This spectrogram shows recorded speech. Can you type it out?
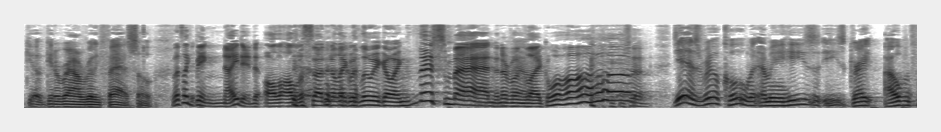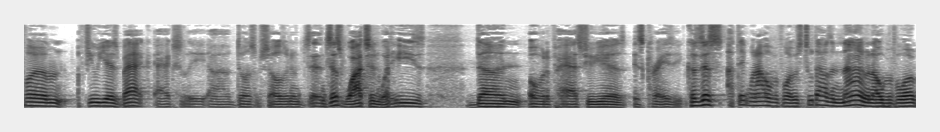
get, get around really fast. So That's like being knighted all, all of a sudden, like with Louis going, this man, and everyone's like, what? Yeah, it's real cool. Man. I mean, he's he's great. I opened for him a few years back, actually, uh, doing some shows with him, and just watching what he's done over the past few years is crazy. Because just I think when I opened for him, it was 2009 when I opened for him,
